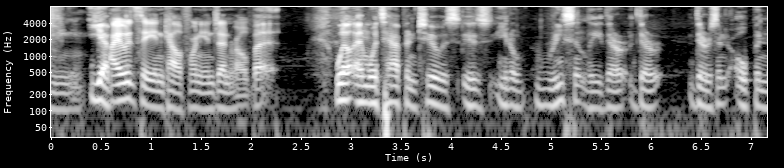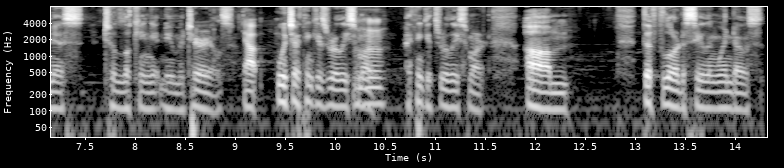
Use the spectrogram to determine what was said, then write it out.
I mean, Yeah. I would say in California in general, but Well, and what's happened too is is you know recently there there there's an openness to looking at new materials. Yep. Which I think is really smart. I think it's really smart. Um, the floor to ceiling windows.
